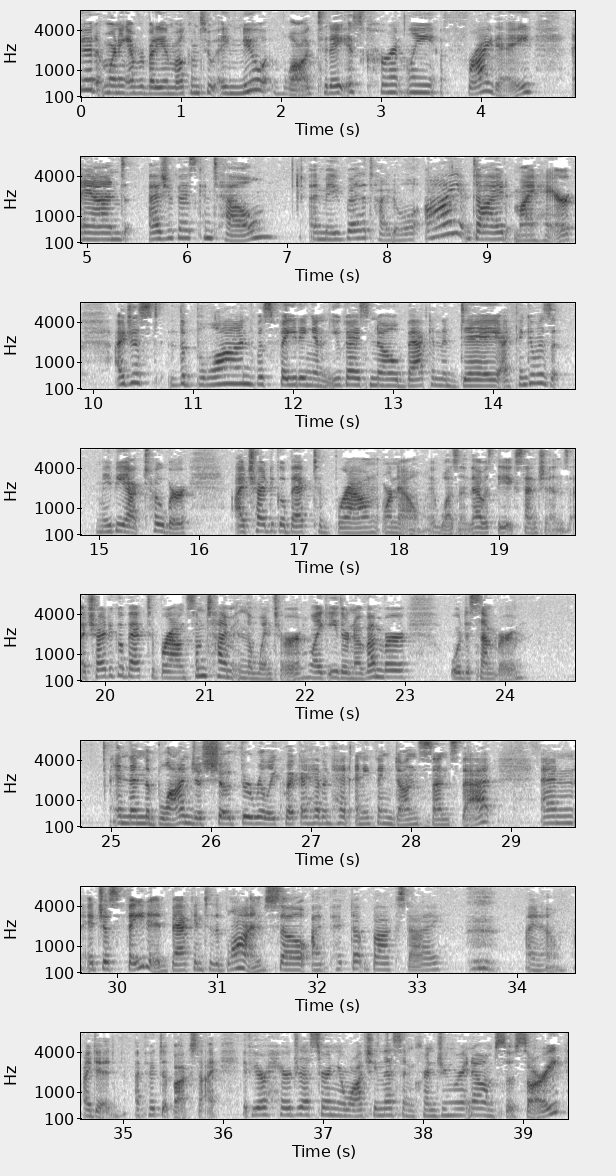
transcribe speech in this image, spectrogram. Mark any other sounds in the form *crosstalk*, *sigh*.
Good morning everybody and welcome to a new vlog. Today is currently Friday and as you guys can tell, and maybe by the title, I dyed my hair. I just, the blonde was fading and you guys know back in the day, I think it was maybe October, I tried to go back to brown, or no, it wasn't, that was the extensions. I tried to go back to brown sometime in the winter, like either November or December. And then the blonde just showed through really quick. I haven't had anything done since that and it just faded back into the blonde. So I picked up box dye. *gasps* I know, I did. I picked up box dye. If you're a hairdresser and you're watching this and cringing right now, I'm so sorry.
